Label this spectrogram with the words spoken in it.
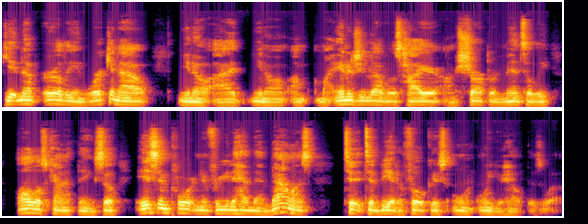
getting up early and working out, you know, I, you know, I'm, my energy level is higher. I'm sharper mentally, all those kind of things. So it's important for you to have that balance to, to be able to focus on, on your health as well.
